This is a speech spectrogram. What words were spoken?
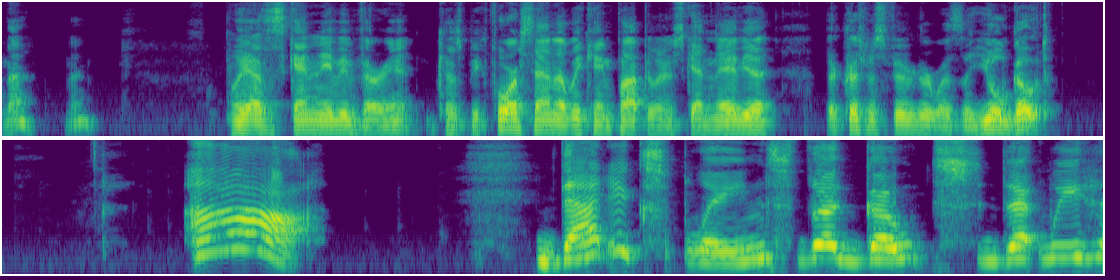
No, no. well, he has a Scandinavian variant because before Santa became popular in Scandinavia, their Christmas figure was the Yule goat. ah that explains the goats that we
